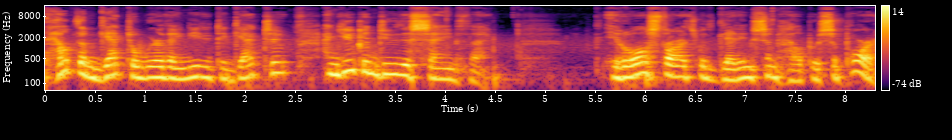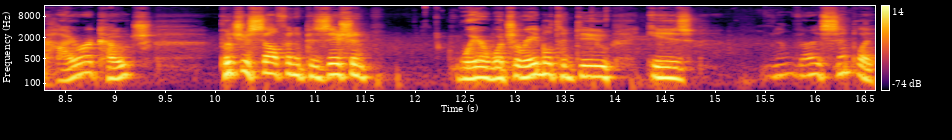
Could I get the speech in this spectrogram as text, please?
help them get to where they needed to get to, and you can do the same thing it all starts with getting some help or support. Hire a coach, put yourself in a position where what you're able to do is you know, very simply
